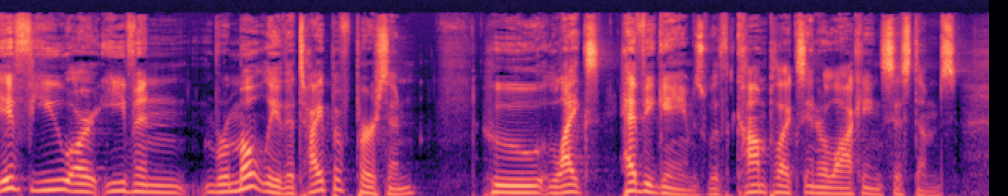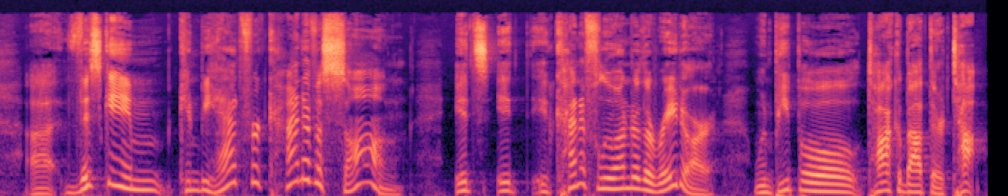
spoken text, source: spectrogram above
if you are even remotely the type of person who likes heavy games with complex interlocking systems, uh, this game can be had for kind of a song. It's it it kind of flew under the radar when people talk about their top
